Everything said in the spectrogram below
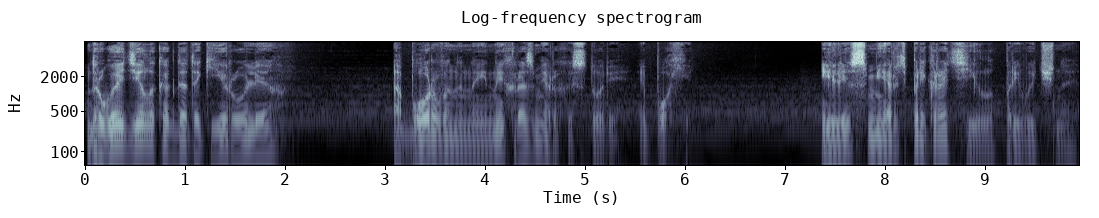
Другое дело, когда такие роли оборваны на иных размерах истории, эпохи. Или смерть прекратила привычное.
